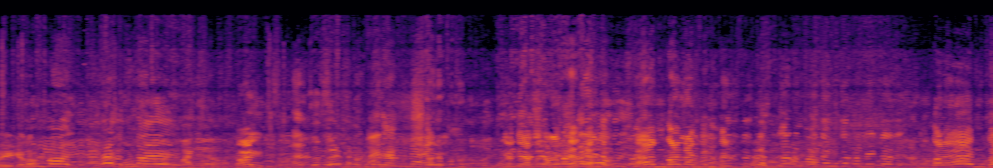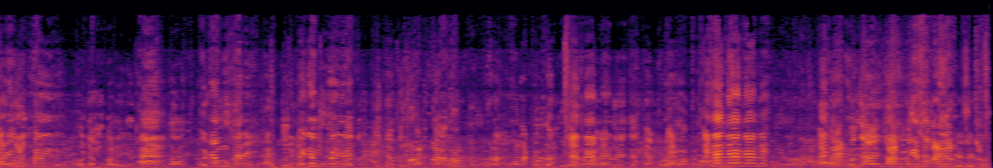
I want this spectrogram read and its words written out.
হয়ে গেল। সাড়ে পনেরো। এক লাখ পনেরো। মুখারে লাগবে মুখারে মুখারে ওটা মুখারে হ্যাঁ ওইটা মুখারি আর দুর্গা এটা দুর্গা করে বাড়ি যাব না না না না এই যে দেখুন।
